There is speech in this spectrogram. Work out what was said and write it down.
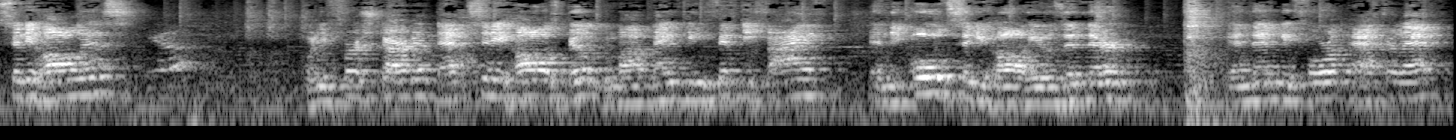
city hall is? Yeah. When he first started, that city hall was built in about 1955. And the old city hall, he was in there. And then before, after that,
